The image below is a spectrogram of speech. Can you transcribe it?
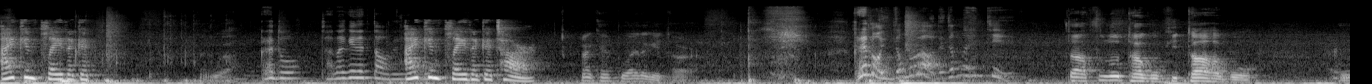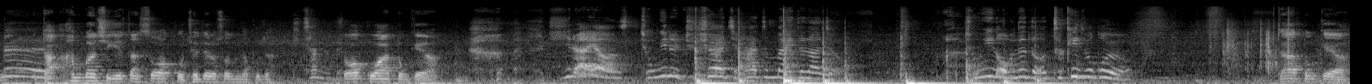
I can play the gu- 뭐야 그래도 잘하게 됐다 오늘. I can play the guitar. I can play the guitar 그래도 이 정도면 어느 정도 했지. 자 플룻하고 기타하고 근데 다한 번씩 일단 써갖고 제대로 썼나 보자 귀찮은데. 써갖고 와 똥개야 싫어요. 종이를 주셔야지 하는 말들 하죠. 종이가 없는데 어떻게 적어요? 자 똥개야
